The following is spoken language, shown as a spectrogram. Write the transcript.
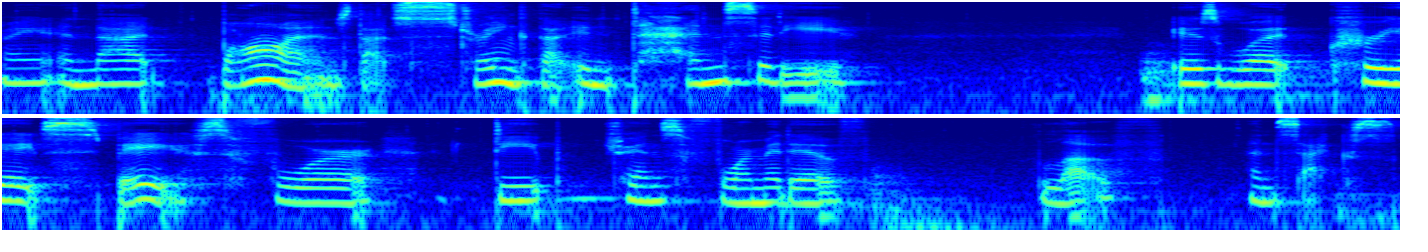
Right? And that bond, that strength, that intensity is what creates space for deep, transformative love and sex.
